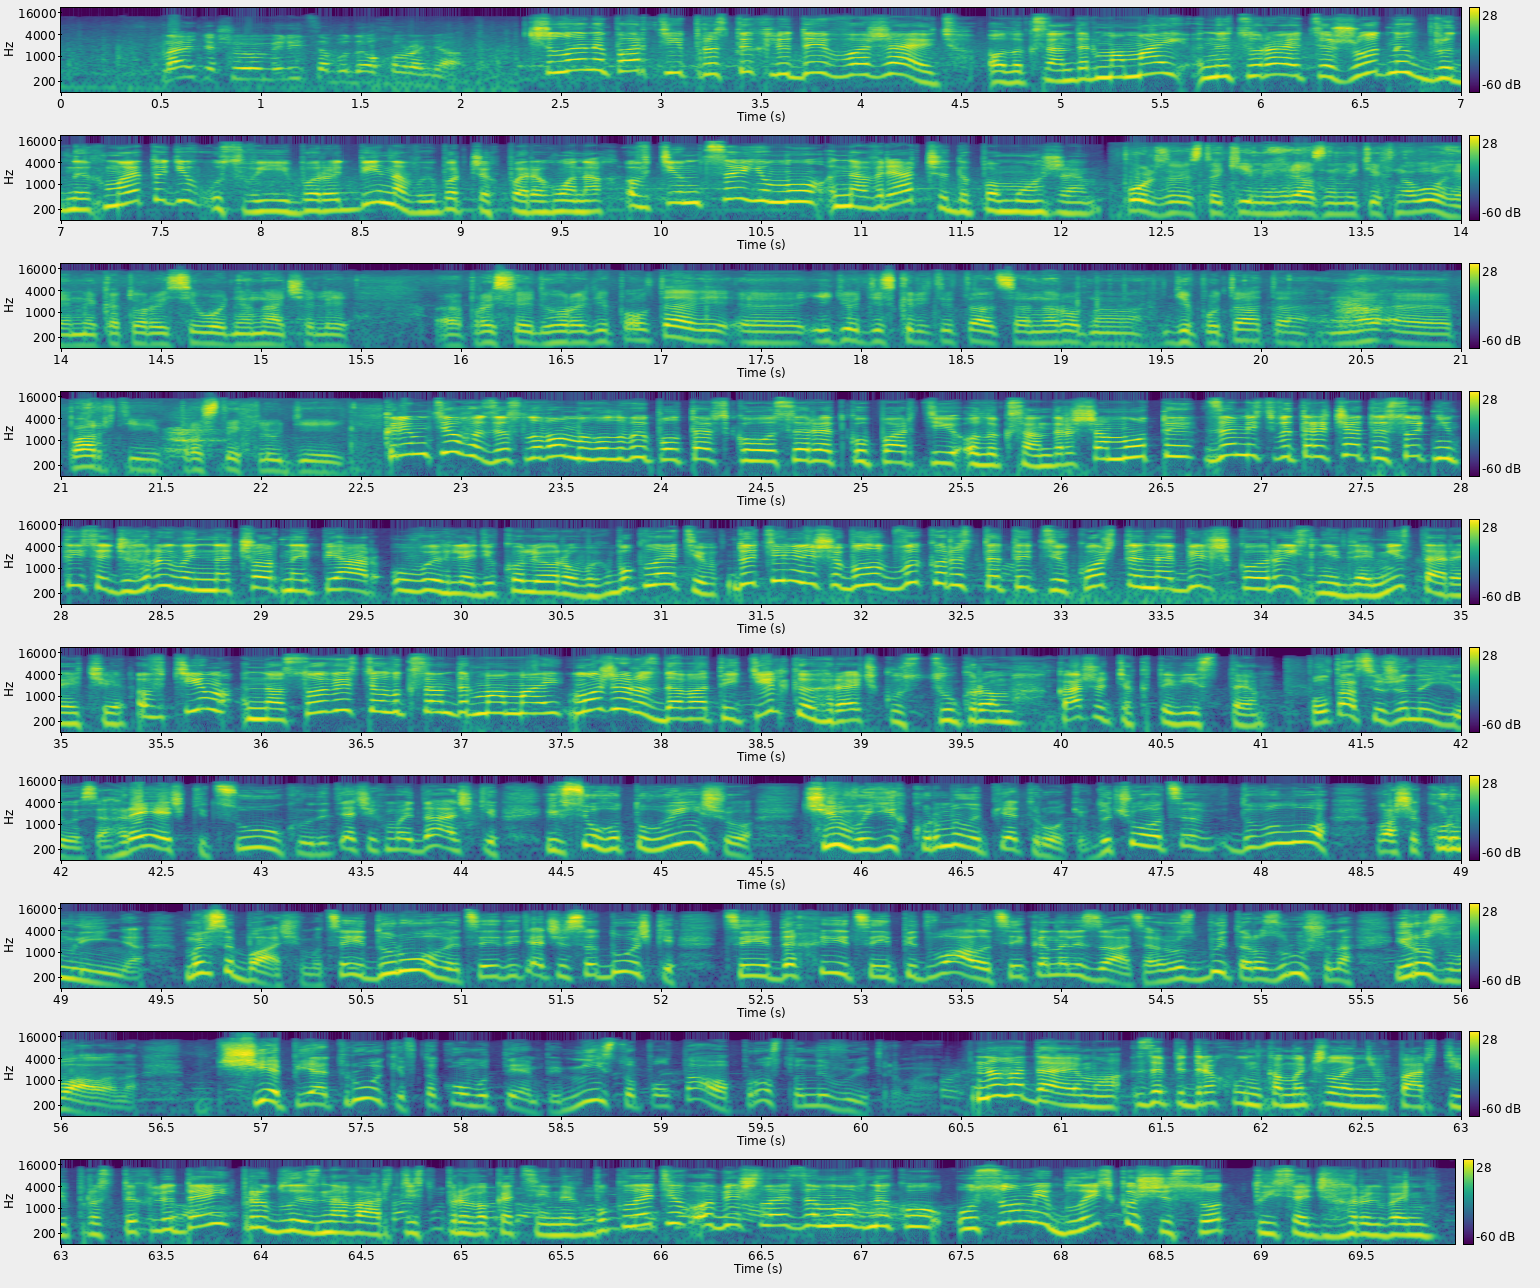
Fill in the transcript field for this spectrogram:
Навіть якщо його міліція буде охороняти. Члени партії простих людей вважають, Олександр Мамай не цурається жодних брудних методів у своїй боротьбі на виборчих перегонах. Втім, це йому навряд чи допоможе. Пользуясь такими грязными технологиями, которые сегодня начали э, происходить в городе Полтаве, э, идет дискредитация народного депутата, на- э, партии простых людей. Крім цього, за словами голови полтавського осередку партії Олександра Шамоти, замість витрачати сотні тисяч гривень на чорний піар у вигляді кольорових буклетів, доцільніше було б використати ці кошти на більш корисні для міста речі. Втім, на совість Олександр Мамай може роздавати тільки гречку з цукром, кажуть активісти. Полтавці вже наїлися гречки, цукру, дитячих майданчиків і всього того іншого, чим ви їх кормили 5 років. До чого це довело ваше кормління? Ми все бачимо. Це і дороги, це і дитячі садочки, це і дахи, це і підвали, це і каналізація. Розбита, розрушена і розвалена. Ще 5 років в такому темпі місто Полтава просто не витримає. Нагадаємо, за підрахунками членів партії простих людей, приблизна вартість провокаційних буклетів обійшлась замовнику у сумі близько 600 тисяч гривень.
